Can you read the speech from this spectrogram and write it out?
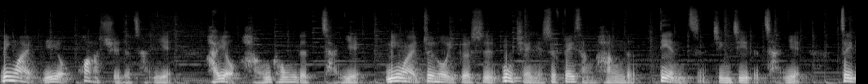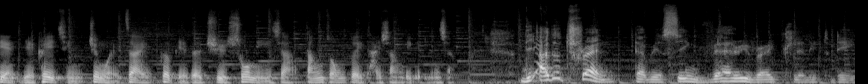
另外也有化学的产业，还有航空的产业，另外最后一个是目前也是非常夯的电子经济的产业。这一点也可以请俊伟再个别的去说明一下当中对台商的一个影响。The other trend that we are seeing very, very clearly today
